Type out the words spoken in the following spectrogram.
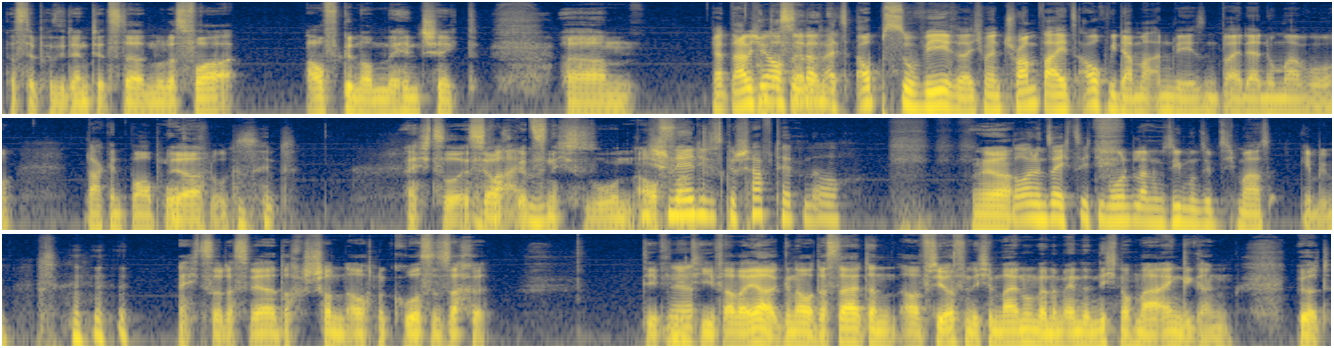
dass der Präsident jetzt da nur das Voraufgenommene hinschickt. Ähm, Ja, da habe ich mir auch so gedacht, als ob es so wäre. Ich meine, Trump war jetzt auch wieder mal anwesend bei der Nummer, wo Doug und Bob Ja. hochgeflogen sind. echt so, ist ja vor auch jetzt nicht so ein Wie Aufwand. schnell die das geschafft hätten auch. ja, 69 die Mondlandung, 77 Mars. Gib ihm. echt so, das wäre doch schon auch eine große Sache. Definitiv. Aber ja, genau, dass da halt dann auf die öffentliche Meinung dann am Ende nicht nochmal eingegangen wird.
